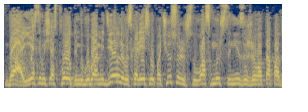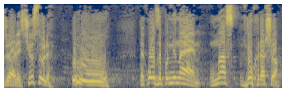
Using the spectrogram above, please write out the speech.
Да, если вы сейчас плотными губами делали, вы, скорее всего, почувствовали, что у вас мышцы низа живота поджались. Чувствовали? У-у-у. Так вот, запоминаем. У нас, ну хорошо,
